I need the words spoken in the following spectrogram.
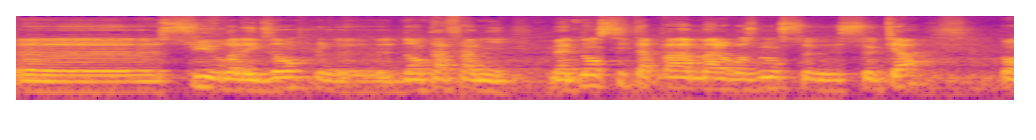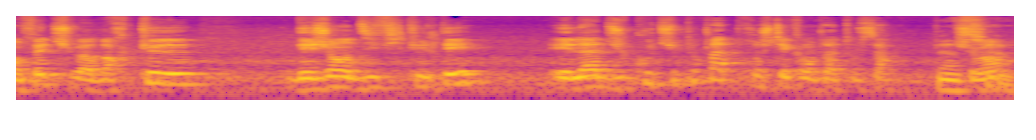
euh, suivre l'exemple dans ta famille. Maintenant, si tu n'as pas malheureusement ce, cas, en fait, tu vas avoir que des gens en difficulté. Et là, du coup, tu peux pas te projeter quant à tout ça. Bien sûr.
